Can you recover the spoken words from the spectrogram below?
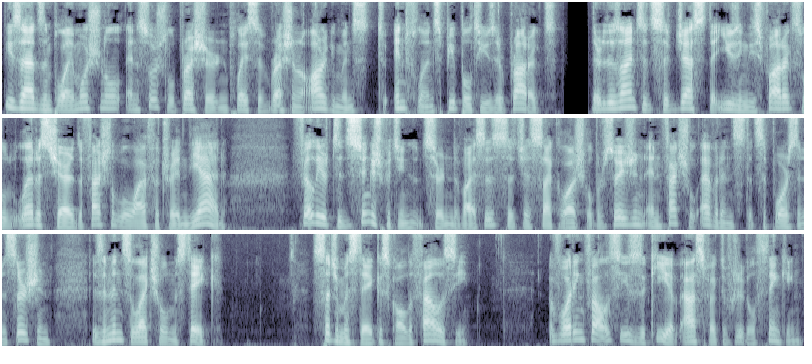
These ads employ emotional and social pressure in place of rational arguments to influence people to use their products. They're designed to suggest that using these products will let us share the fashionable life portrayed in the ad. Failure to distinguish between certain devices, such as psychological persuasion and factual evidence that supports an assertion, is an intellectual mistake. Such a mistake is called a fallacy. Avoiding fallacies is a key aspect of critical thinking.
